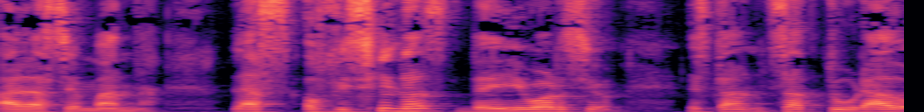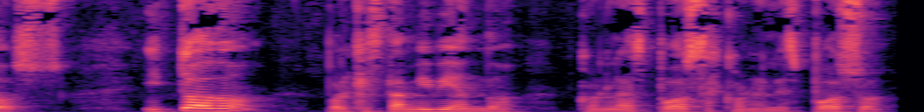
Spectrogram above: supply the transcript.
a la semana. Las oficinas de divorcio están saturados. Y todo porque están viviendo con la esposa, con el esposo,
